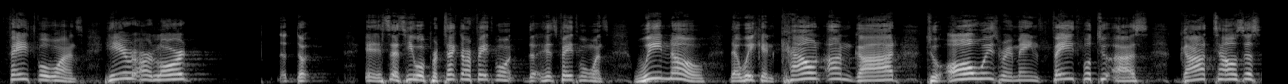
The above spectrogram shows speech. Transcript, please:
faithful ones. Here, our Lord, the, the it says he will protect our faithful his faithful ones we know that we can count on god to always remain faithful to us god tells us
